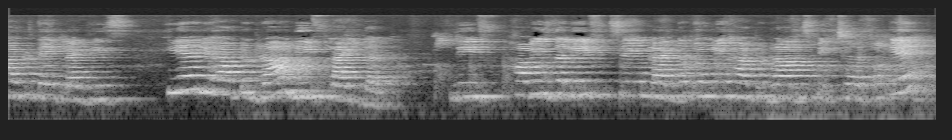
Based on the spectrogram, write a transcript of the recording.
have to take like this. Here, you have to draw leaf like that. Leaf. How is the leaf? Same like that. Only you have to draw this picture. Okay.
